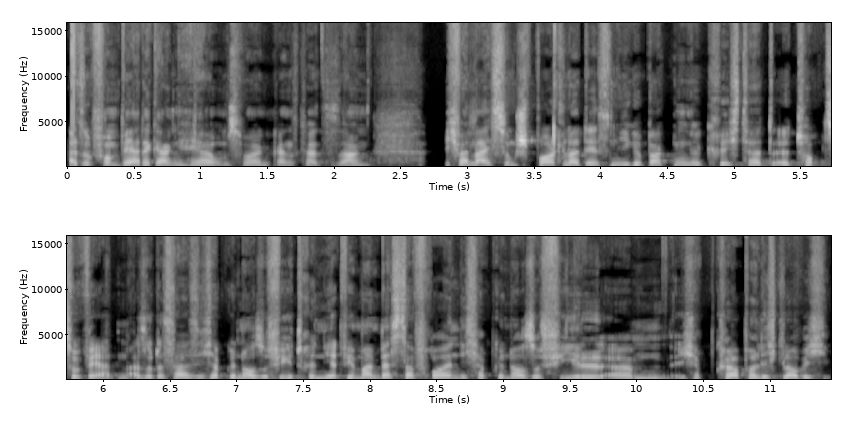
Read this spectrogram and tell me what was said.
Also vom Werdegang her, um es mal ganz klar zu sagen, ich war Leistungssportler, der es nie gebacken gekriegt hat, äh, top zu werden. Also das heißt, ich habe genauso viel trainiert wie mein bester Freund. Ich habe genauso viel, ähm, ich habe körperlich, glaube ich,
